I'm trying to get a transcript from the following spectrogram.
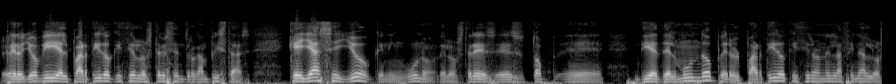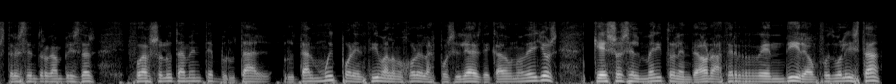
Pero yo vi el partido que hicieron los tres centrocampistas, que ya sé yo que ninguno de los tres es top eh, 10 del mundo, pero el partido que hicieron en la final los tres centrocampistas fue absolutamente brutal, brutal, muy por encima a lo mejor de las posibilidades de cada uno de ellos, que eso es el mérito del entrenador, hacer rendir a un futbolista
